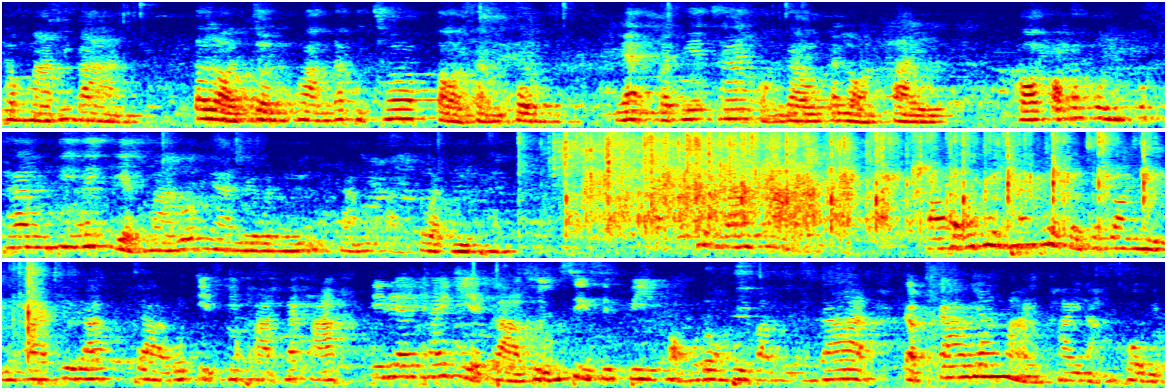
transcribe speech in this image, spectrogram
ธรรมาภิบาล ตลอดจนความรับผิดชอบต่อสังคม และประเทศชาติของเราตลอดไป ขอขอบพระคุณทุกท่านที่ให้เกียรติมาร่วมงานในวันนี้อีกครั้งค่ะสวัสดีค่ะ ขอบคุณมากค่ะขอขอบพระคุณท่านเภสัชกรหญิงอาธิรัตจารุกิจพิพัฒน์นะคะ ที่ได้ให้เกียรติกล่าวถึง 40 ปีของโรงพยาบาลบำรุงราษฎร์กับก้าวย่างใหม่ภายหลังโควิด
